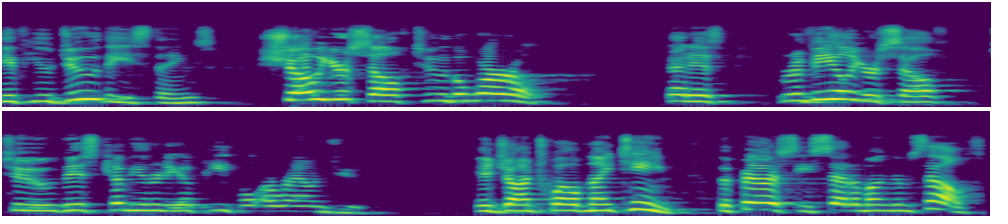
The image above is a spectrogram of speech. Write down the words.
If you do these things, show yourself to the world. That is, reveal yourself to this community of people around you. In John 12, 19, the Pharisees said among themselves,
